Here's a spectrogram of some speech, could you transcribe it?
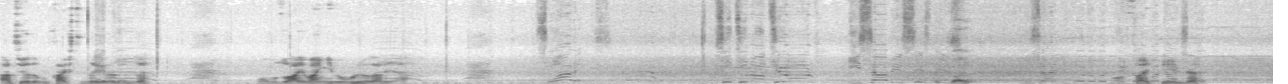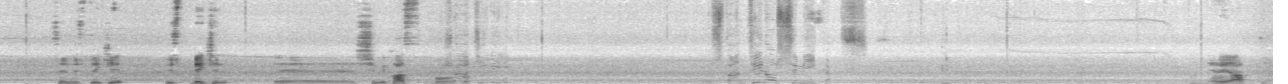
atıyordum kaçtığında gördüm de. Omuzu hayvan gibi vuruyorlar ya. Suarez. Şutunu atıyor. İsabetsiz bir şut. Güzel bir gol olabilirdi Offside değil de. Senin üstteki üst bekin eee Şimikas bozdu. Şakiri. Konstantinos Simikas. Nereye attın ya?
